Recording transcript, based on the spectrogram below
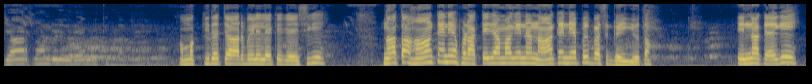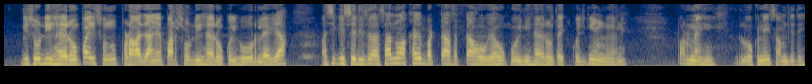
ਚਾਰ ਪੌਂਡ ਵੇਲੇ ਲਗਾਏ ਮੁੜ ਕੇ ਫੜਾ ਕੇ ਮੱਕੀ ਦਾ ਚਾਰ ਵੇਲੇ ਲੈ ਕੇ ਗਏ ਸੀਗੇ। ਨਾ ਤਾਂ ਹਾਂ ਕਹਿੰਦੇ ਆ ਫੜਾ ਕੇ ਜਾਵਾਂਗੇ, ਨਾ ਨਾ ਕਹਿੰਦੇ ਆ, ਭਈ ਬਸ ਗਈ ਉਹ ਤਾਂ। ਇੰਨਾ ਕਹਿ ਗਏ ਵੀ ਤੁਹਾਡੀ ਹੈਰੋਂ ਭਾਈ ਤੁਹਾਨੂੰ ਫੜਾ ਜਾਾਂਗੇ, ਪਰ ਤੁਹਾਡੀ ਹੈਰੋਂ ਕੋਈ ਹੋਰ ਲੈ ਗਿਆ। ਅਸੀਂ ਕਿਸੇ ਦੀ ਸਾਨੂੰ ਆਖਿਆ ਵੀ ਬੱਟਾ ਸੱਟਾ ਹੋ ਗਿਆ, ਉਹ ਕੋਈ ਨਹੀਂ ਹੈਰੋਂ ਤਾਂ ਇੱਕੋ ਜਿਹੀਆਂ ਹੁੰਦੀਆਂ ਨੇ। ਪਰ ਨਹੀਂ, ਲੋਕ ਨਹੀਂ ਸਮਝਦੇ।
